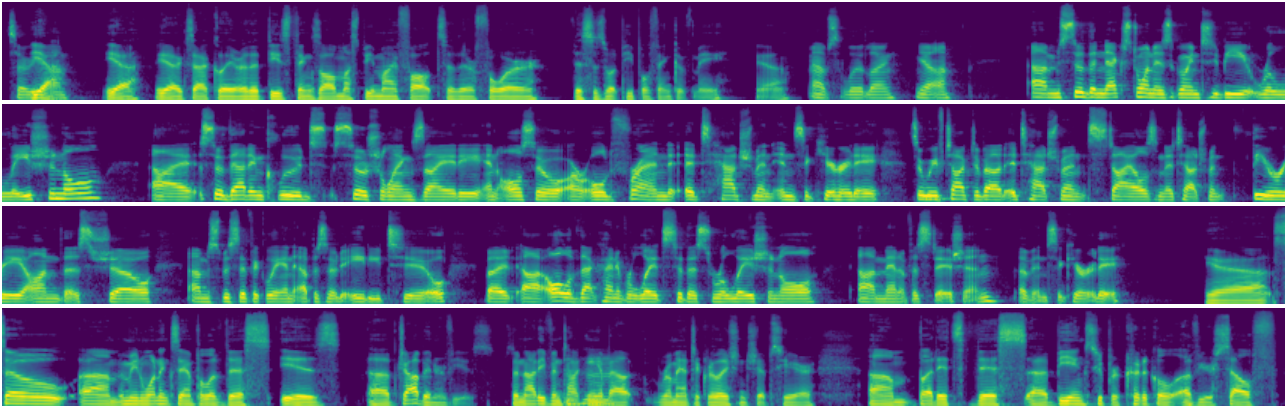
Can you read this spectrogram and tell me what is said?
So, yeah. Yeah. Yeah, yeah, exactly. Or that these things all must be my fault, so therefore this is what people think of me. Yeah. Absolutely. Yeah. Um, so the next one is going to be relational. Uh, so that includes social anxiety and also our old friend, attachment insecurity. So we've talked about attachment styles and attachment theory on this show, um, specifically in episode 82. But uh, all of that kind of relates to this relational uh, manifestation of insecurity. Yeah. So, um, I mean, one example of this is uh, job interviews. So, not even talking about romantic relationships here, um, but it's this uh, being super critical of yourself,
